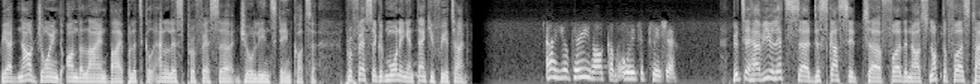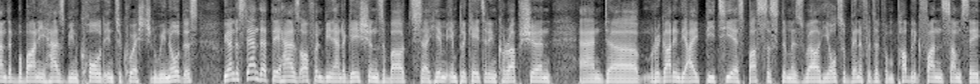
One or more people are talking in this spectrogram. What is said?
We are now joined on the line by political analyst Professor Joleen Steyn Kotze. Professor, good morning and thank you for your time. Ah, you're very welcome. Always a pleasure. Good to have you. Let's uh, discuss it uh, further now. It's not the first time that Bobani has been called into question. We know this. We understand that there has often been allegations about uh, him implicated in corruption and uh, regarding the IPTS bus system as well. He also benefited from public funds, some say.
